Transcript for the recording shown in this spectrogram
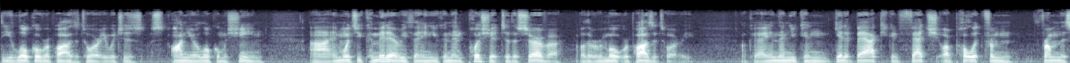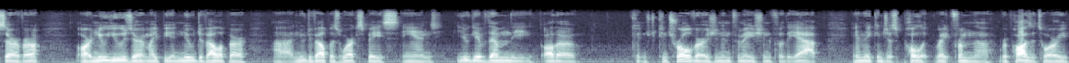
the local repository which is on your local machine. Uh, and once you commit everything you can then push it to the server or the remote repository. Okay and then you can get it back you can fetch or pull it from from the server or a new user it might be a new developer uh, new developers workspace and you give them the all the control version information for the app and they can just pull it right from the repository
